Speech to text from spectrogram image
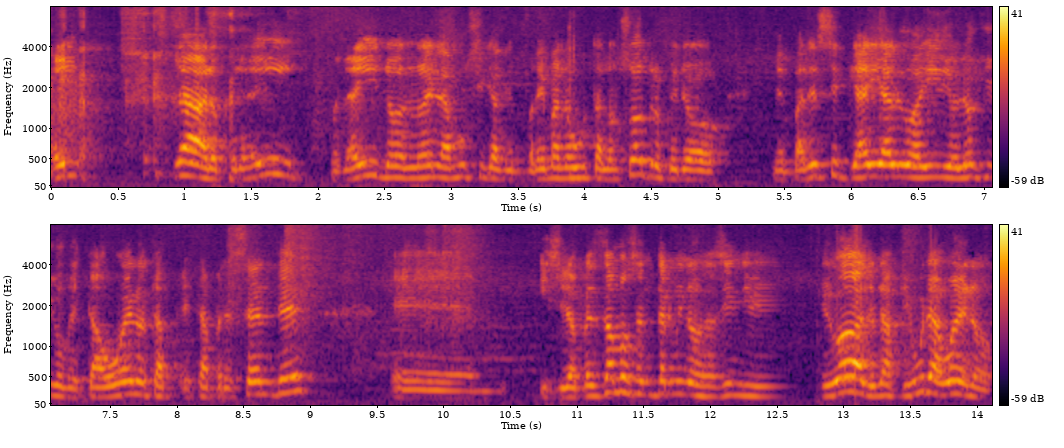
ahí- claro, por ahí, por ahí no, no es la música que por ahí más nos gusta a nosotros, pero me parece que hay algo ahí ideológico que está bueno, está, está presente. eh, y si lo pensamos en términos así individuales, una figura, bueno,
